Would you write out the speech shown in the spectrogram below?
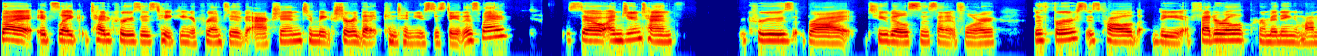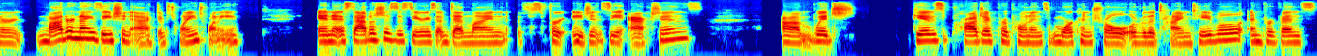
But it's like Ted Cruz is taking a preemptive action to make sure that it continues to stay this way. So on June 10th, Cruz brought two bills to the Senate floor. The first is called the Federal Permitting Modern- Modernization Act of 2020, and it establishes a series of deadlines for agency actions, um, which gives project proponents more control over the timetable and prevents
